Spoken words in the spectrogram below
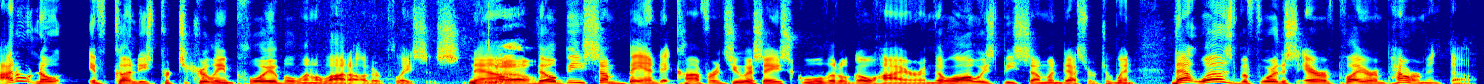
I don't know if Gundy's particularly employable in a lot of other places. Now, no. there'll be some bandit Conference USA school that'll go hire him. There'll always be someone desperate to win. That was before this era of player empowerment, though.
